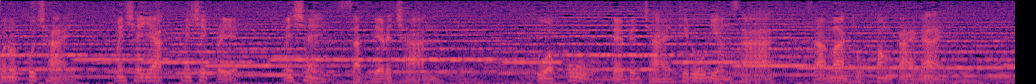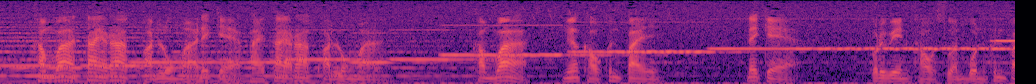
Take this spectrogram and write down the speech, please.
มนุษย์ผู้ชาย ไม่ใช่ยักษ์ไม่ใช่เปรตไม่ใช่สัตว์เดรัจฉาน ตัวผู้แต่เป็นชายที่รู้เดียงสา สามารถถูกต้องกายได้คำว่าใต้รากขวัญลงมาได้แก่ภายใต้รากขวัญลงมาคำว่า เนื้อเขาขึ้นไป ได้แก่ บริเวณเข่าส่วนบนขึ้นไป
